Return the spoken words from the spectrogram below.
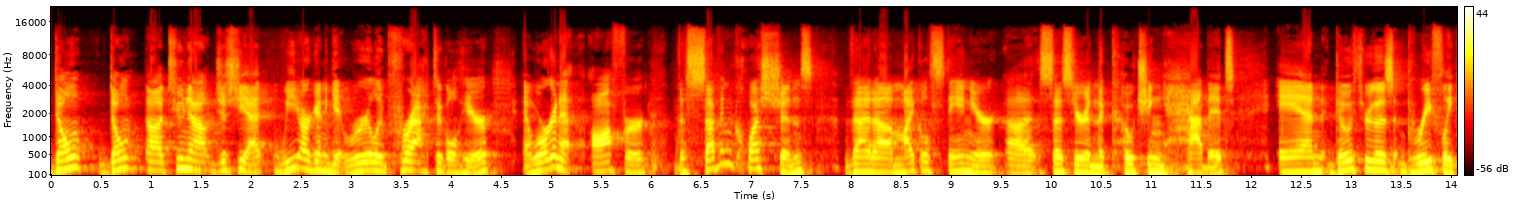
don't don't uh, tune out just yet. We are going to get really practical here, and we're going to offer the seven questions that uh, Michael Stanier uh, says here in the coaching habit, and go through those briefly.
